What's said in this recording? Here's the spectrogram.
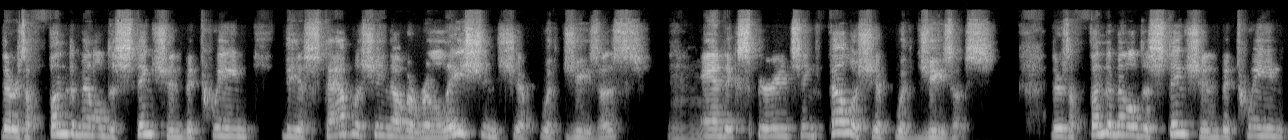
there is a fundamental distinction between the establishing of a relationship with Jesus mm-hmm. and experiencing fellowship with Jesus. There's a fundamental distinction between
